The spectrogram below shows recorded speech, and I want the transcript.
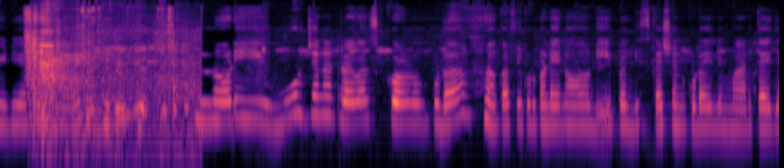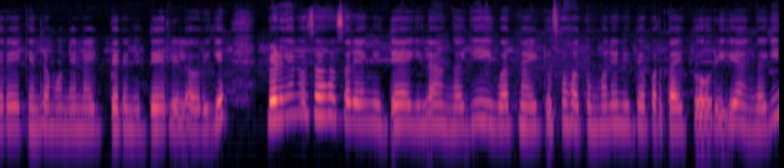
ವಿಡಿಯೋ ನೋಡಿ ಮೂರು ಜನ ಡ್ರೈವರ್ಸ್ಗಳು ಕೂಡ ಕಾಫಿ ಕುಡ್ಕೊಂಡು ಏನೋ ಡೀಪಾಗಿ ಡಿಸ್ಕಷನ್ ಕೂಡ ಇಲ್ಲಿ ಮಾಡ್ತಾ ಇದ್ದಾರೆ. ಏಕೆಂದರೆ ಮೊನ್ನೆ ನೈಟ್ ಬೇರೆ ನಿದ್ದೆ ಇರಲಿಲ್ಲ ಅವರಿಗೆ. ಬೆಳಗ್ಗೆನೂ ಸಹ ಸರಿಯಾಗಿ ನಿದ್ದೆ ಆಗಿಲ್ಲ. ಹಂಗಾಗಿ ಇವತ್ತು ನೈಟು ಸಹ ತುಂಬಾ ನಿದ್ದೆ ಬರ್ತಾ ಇತ್ತು ಅವರಿಗೆ. ಹಂಗಾಗಿ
